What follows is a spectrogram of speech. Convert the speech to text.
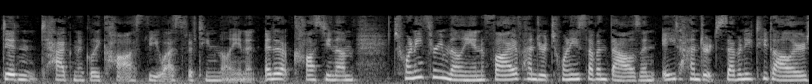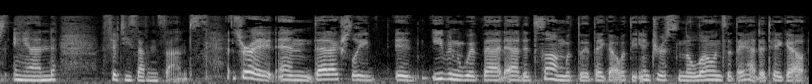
didn't technically cost the U.S. 15 million. It ended up costing them $23,527,872 and 57 cents. That's right, and that actually, it, even with that added sum, with the, they got with the interest and the loans that they had to take out,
